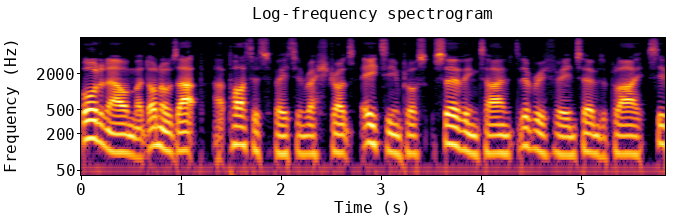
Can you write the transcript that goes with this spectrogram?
Order now on McDonald's app at participating restaurants 18 plus serving times, delivery fee and terms apply. See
